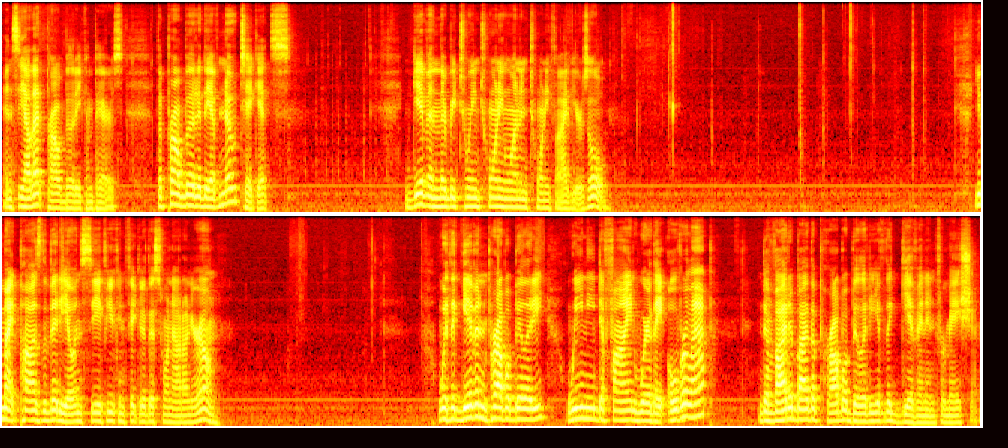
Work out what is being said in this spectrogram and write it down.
and see how that probability compares. The probability they have no tickets, given they're between 21 and 25 years old. You might pause the video and see if you can figure this one out on your own. With a given probability, we need to find where they overlap divided by the probability of the given information.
